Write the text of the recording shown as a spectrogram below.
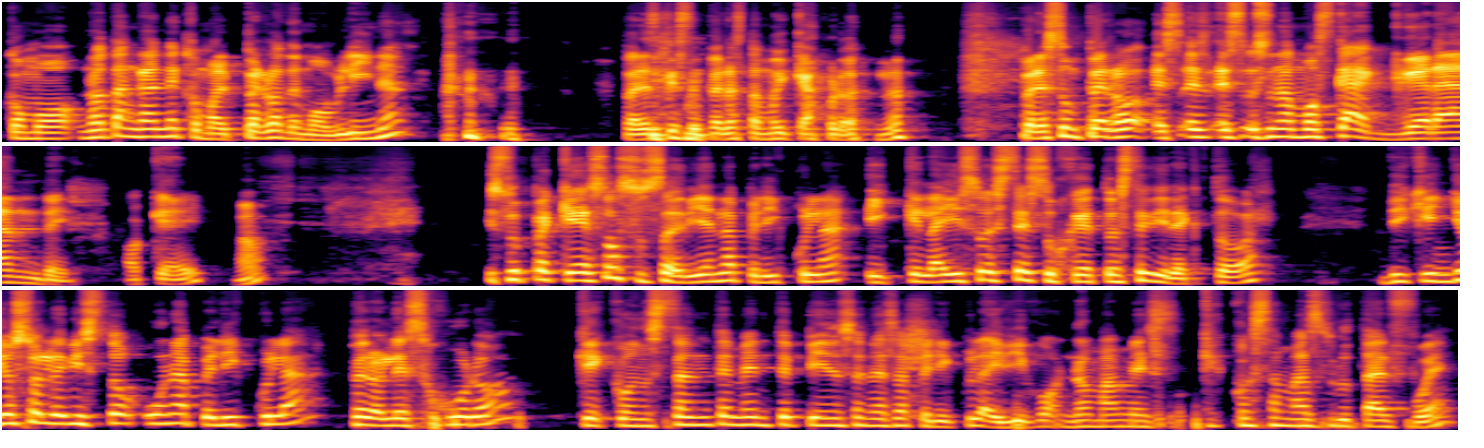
Como no tan grande como el perro de Moblina. Parece que ese perro está muy cabrón, ¿no? Pero es un perro, es, es- es una mosca grande, ¿ok? ¿No? Y supe que eso sucedía en la película y que la hizo este sujeto, este director, de quien yo solo he visto una película, pero les juro que constantemente pienso en esa película y digo, no mames, qué cosa más brutal fue.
